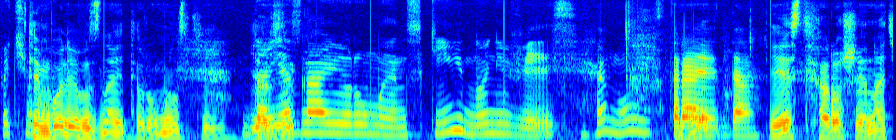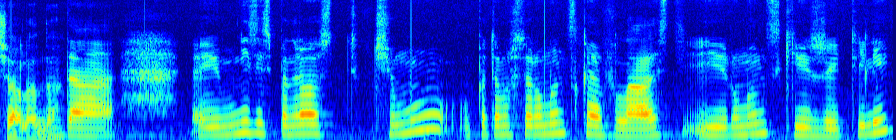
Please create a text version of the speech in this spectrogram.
Почему? Тем более вы знаете румынский Да, язык. я знаю румынский, но не весь. Ну, стараюсь, да. Есть хорошее начало, да. Да. И мне здесь понравилось чему? Потому что румынская власть и румынские жители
